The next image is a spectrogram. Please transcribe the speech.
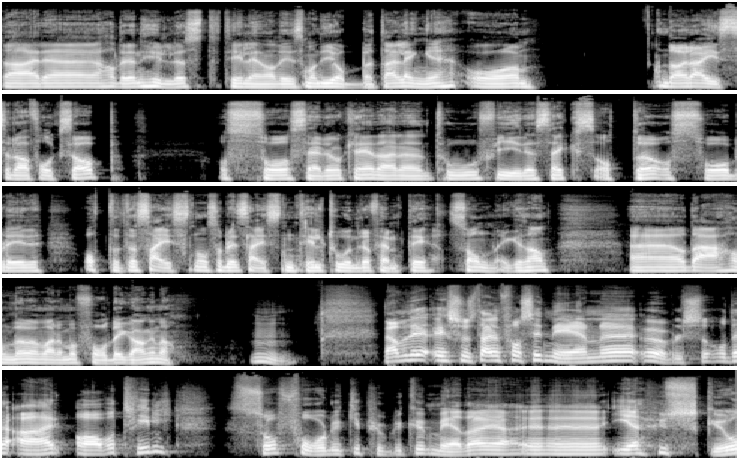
der uh, hadde de en hyllest til en av de som hadde jobbet der lenge, og da reiser da folk seg opp, og så ser de ok, det er 2, 4, 6, 8, og så blir 8 til 16, og så blir 16 til 250. Sånn, ikke sant? Eh, og det handler bare om å få det i gang, da. Mm. Ja, men jeg, jeg syns det er en fascinerende øvelse, og det er av og til så får du ikke publikum med deg. Jeg, eh, jeg husker jo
